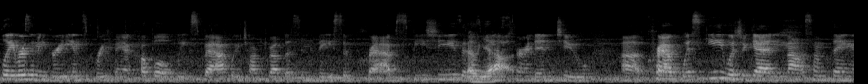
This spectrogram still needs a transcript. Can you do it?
flavors and ingredients briefing a couple of weeks back. We talked about this invasive crab species that Oh, has yeah. been turned into uh, crab whiskey, which again, not something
